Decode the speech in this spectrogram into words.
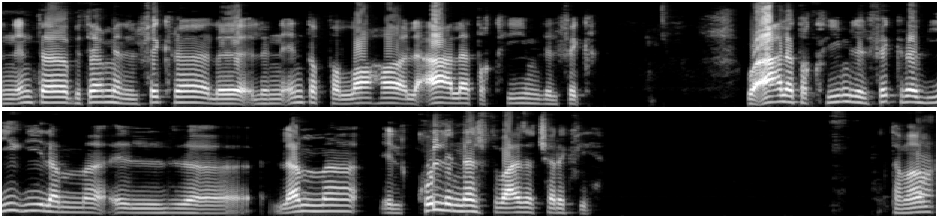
إن أنت بتعمل الفكرة ل لإن أنت تطلّعها لأعلى تقييم للفكرة. وأعلى تقييم للفكرة بييجي لمّا ال لمّا ال كل الناس بتبقى عايزة تشارك فيها. تمام، آه.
